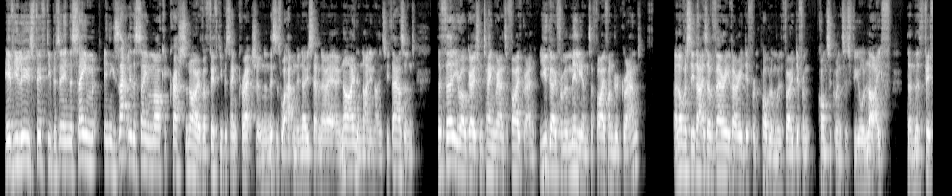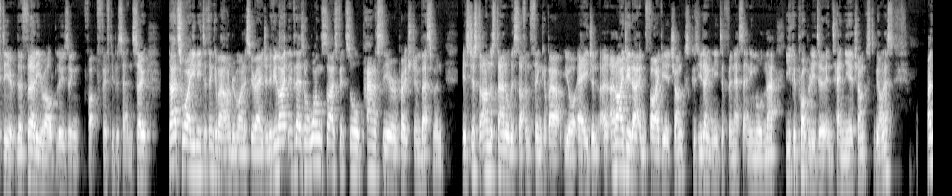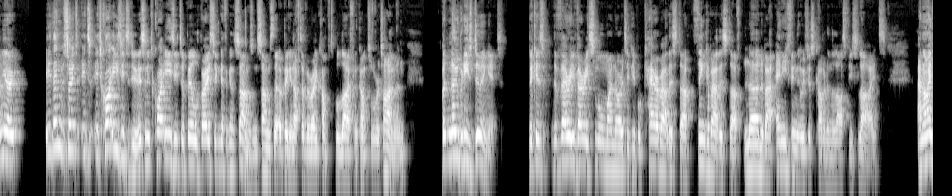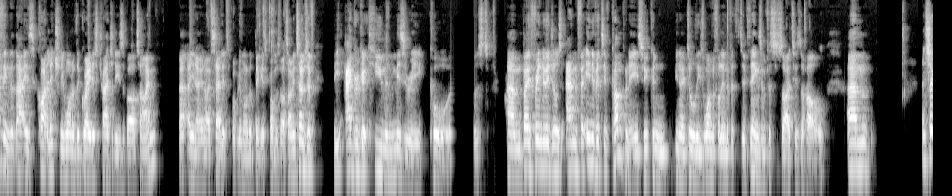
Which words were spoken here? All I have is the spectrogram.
If you lose 50% in the same, in exactly the same market crash scenario of a 50% correction, and this is what happened in 07, 08, 09 and 99, 2000, the 30 year old goes from 10 grand to 5 grand. You go from a million to 500 grand. And obviously, that is a very, very different problem with very different consequences for your life than the 50, the 30 year old losing 50%. So that's why you need to think about 100 minus your age. And if you like, if there's a one size fits all panacea approach to investment, it's just to understand all this stuff and think about your age. And, and I do that in five year chunks because you don't need to finesse it any more than that. You could probably do it in 10 year chunks, to be honest. And, you know, it then so it's, it's it's quite easy to do this, and it's quite easy to build very significant sums and sums that are big enough to have a very comfortable life and a comfortable retirement. But nobody's doing it because the very very small minority of people care about this stuff, think about this stuff, learn about anything that we've just covered in the last few slides. And I think that that is quite literally one of the greatest tragedies of our time. Uh, you know, and I've said it's probably one of the biggest problems of our time in terms of the aggregate human misery caused um, both for individuals and for innovative companies who can, you know, do all these wonderful innovative things, and for society as a whole. Um, and so,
